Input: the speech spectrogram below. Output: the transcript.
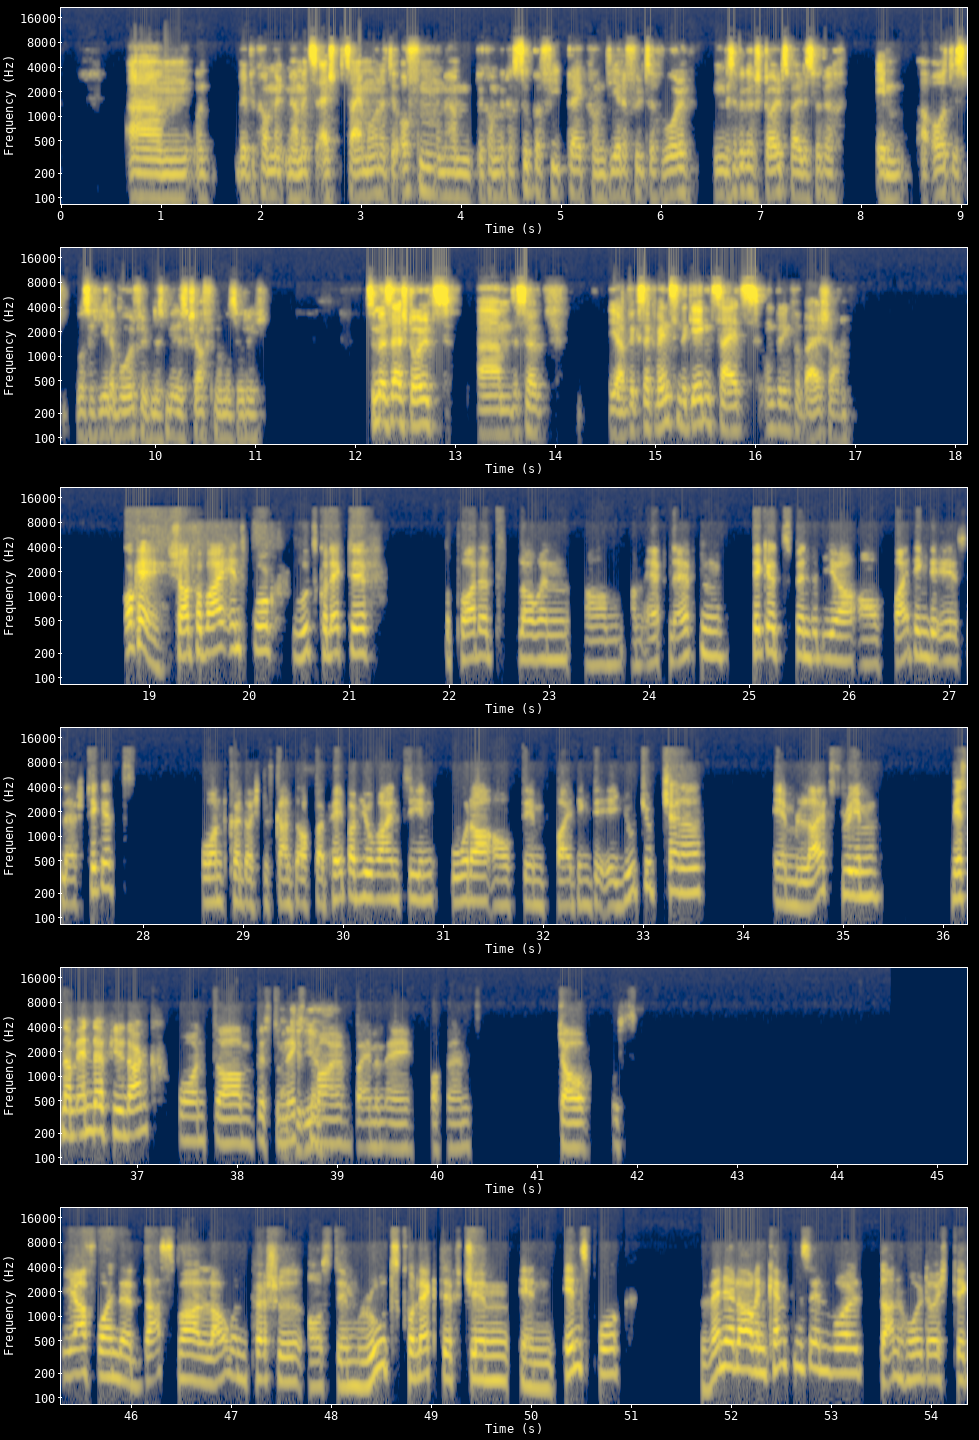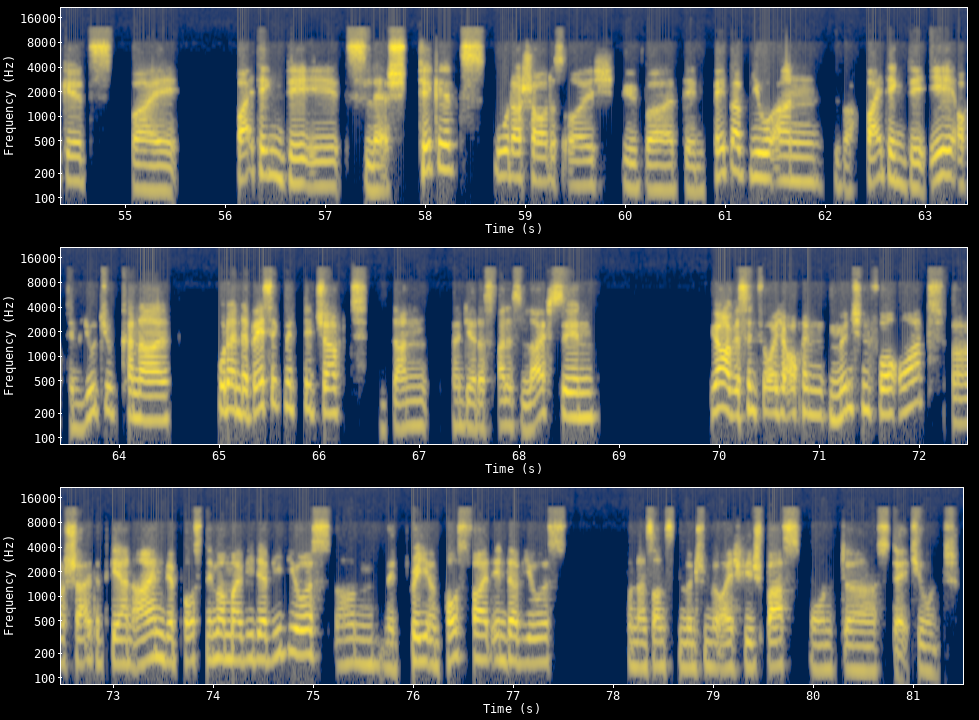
Ähm, und wir bekommen, wir haben jetzt erst zwei Monate offen und wir haben, bekommen wirklich super Feedback und jeder fühlt sich wohl. Und wir sind wirklich stolz, weil das wirklich eben ein Ort ist, wo sich jeder wohlfühlt und dass wir das geschafft haben, ist wirklich sind wir sehr stolz. Ähm, deshalb, ja, wie gesagt, wenn ihr in der Gegend seid, unbedingt vorbeischauen. Okay, schaut vorbei, Innsbruck, Roots Collective, supportet Lauren ähm, am 11.11. .11. Tickets findet ihr auf fighting.de slash tickets und könnt euch das Ganze auch bei Pay-Per-View reinziehen oder auf dem fighting.de YouTube-Channel im Livestream. Wir sind am Ende. Vielen Dank und ähm, bis zum Danke nächsten dir. Mal bei MMA for Fans. Ciao. Ja, Freunde, das war Lauren Pöschel aus dem Roots Collective Gym in Innsbruck. Wenn ihr Lauren kämpfen sehen wollt, dann holt euch Tickets bei fighting.de slash tickets oder schaut es euch über den Pay-Per-View an, über fighting.de auf dem YouTube-Kanal oder in der Basic-Mitgliedschaft. Dann könnt ihr das alles live sehen. Ja, wir sind für euch auch in München vor Ort. Äh, schaltet gern ein. Wir posten immer mal wieder Videos ähm, mit Pre- und Post-Fight-Interviews. Und ansonsten wünschen wir euch viel Spaß und äh, stay tuned.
